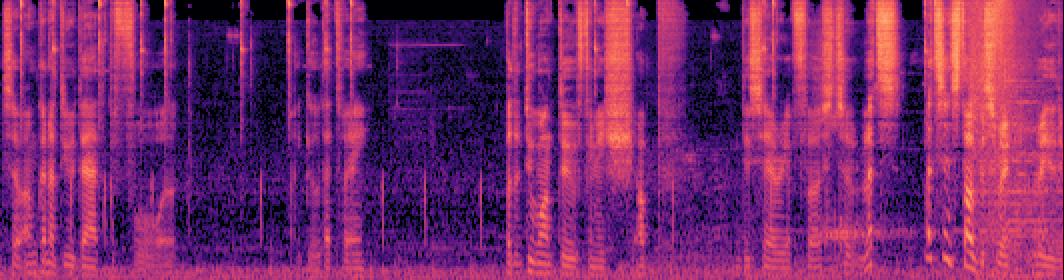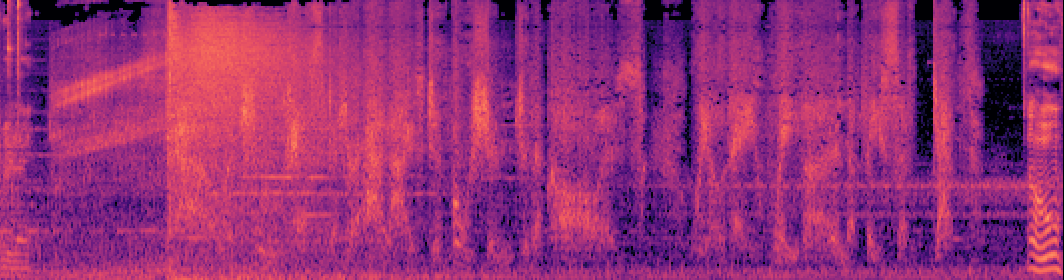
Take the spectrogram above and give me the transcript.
So I'm gonna do that before I go that way. But I do want to finish up this area first. So let's let's install this ra radio relay. Devotion to the cause. Will they waver in the face of death? Oh,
